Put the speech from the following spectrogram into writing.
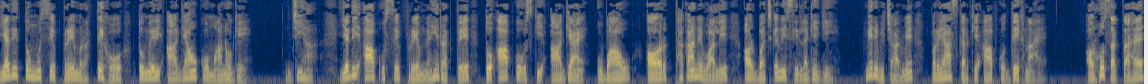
यदि तुम मुझसे प्रेम रखते हो तो मेरी आज्ञाओं को मानोगे। जी हाँ यदि आप उससे प्रेम नहीं रखते तो आपको उसकी आज्ञाएँ उबाऊ और थकाने वाली और बचकनी सी लगेगी। मेरे विचार में प्रयास करके आपको देखना है। और हो सकता है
